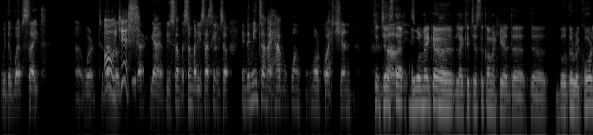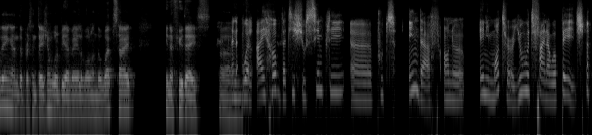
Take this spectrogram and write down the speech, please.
with the website uh, where to Oh, download the yes. data. Yeah, because some, somebody's asking. So in the meantime, I have one more question. Just, Uh, uh, I will make a, like, a- just a comment here, the, the, both the recording and the presentation will be available on the website in a few days. And Um, well, I hope that if you simply uh, put INDAAF on a, any motor, you would find our page.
